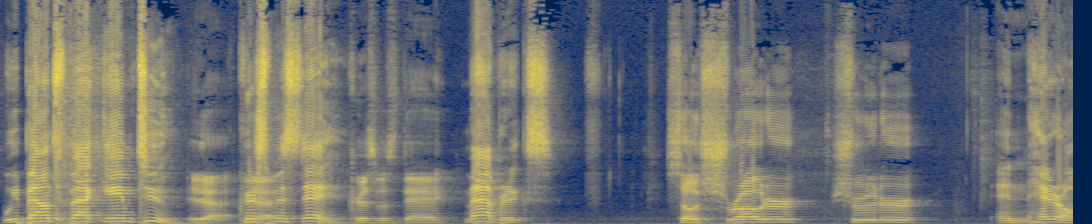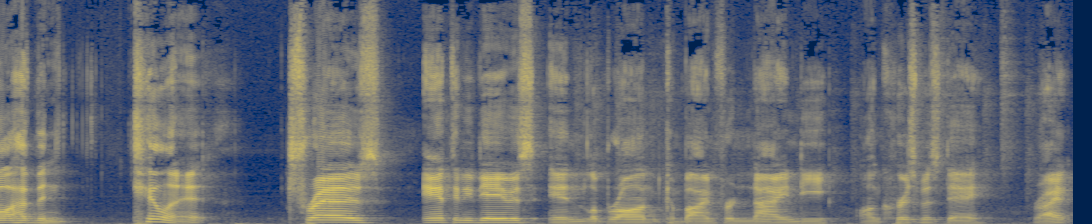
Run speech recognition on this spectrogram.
We bounce back game two. Yeah, Christmas yeah. Day. Christmas Day. Mavericks So Schroeder, Schroeder, and Harrell have been killing it. Trez, Anthony Davis, and LeBron combined for 90 on Christmas Day, right?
